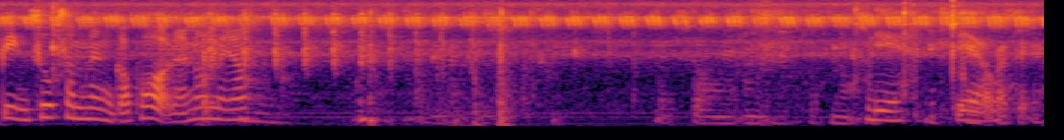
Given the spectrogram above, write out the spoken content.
ปิ่งซุกสำหนึ่งก็พอแล้วเนาะไหมเนาะ ไม่ต้องอืมพวกน้อง เดี๋ยวเจียวปลาแดก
